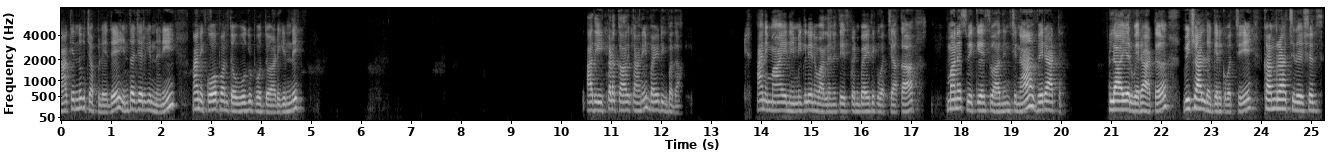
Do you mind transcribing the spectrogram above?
నాకెందుకు చెప్పలేదే? ఇంత జరిగిందని అని కోపంతో ఊగిపోతూ అడిగింది. అది ఇక్కడ కాదు కానీ బయటికి పద అని మాయని మిగిలిన వాళ్ళని తీసుకొని బయటికి వచ్చాక మనస్వి కేసు వాదించిన విరాట్ లాయర్ విరాట్ విశాల్ దగ్గరికి వచ్చి కంగ్రాచులేషన్స్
